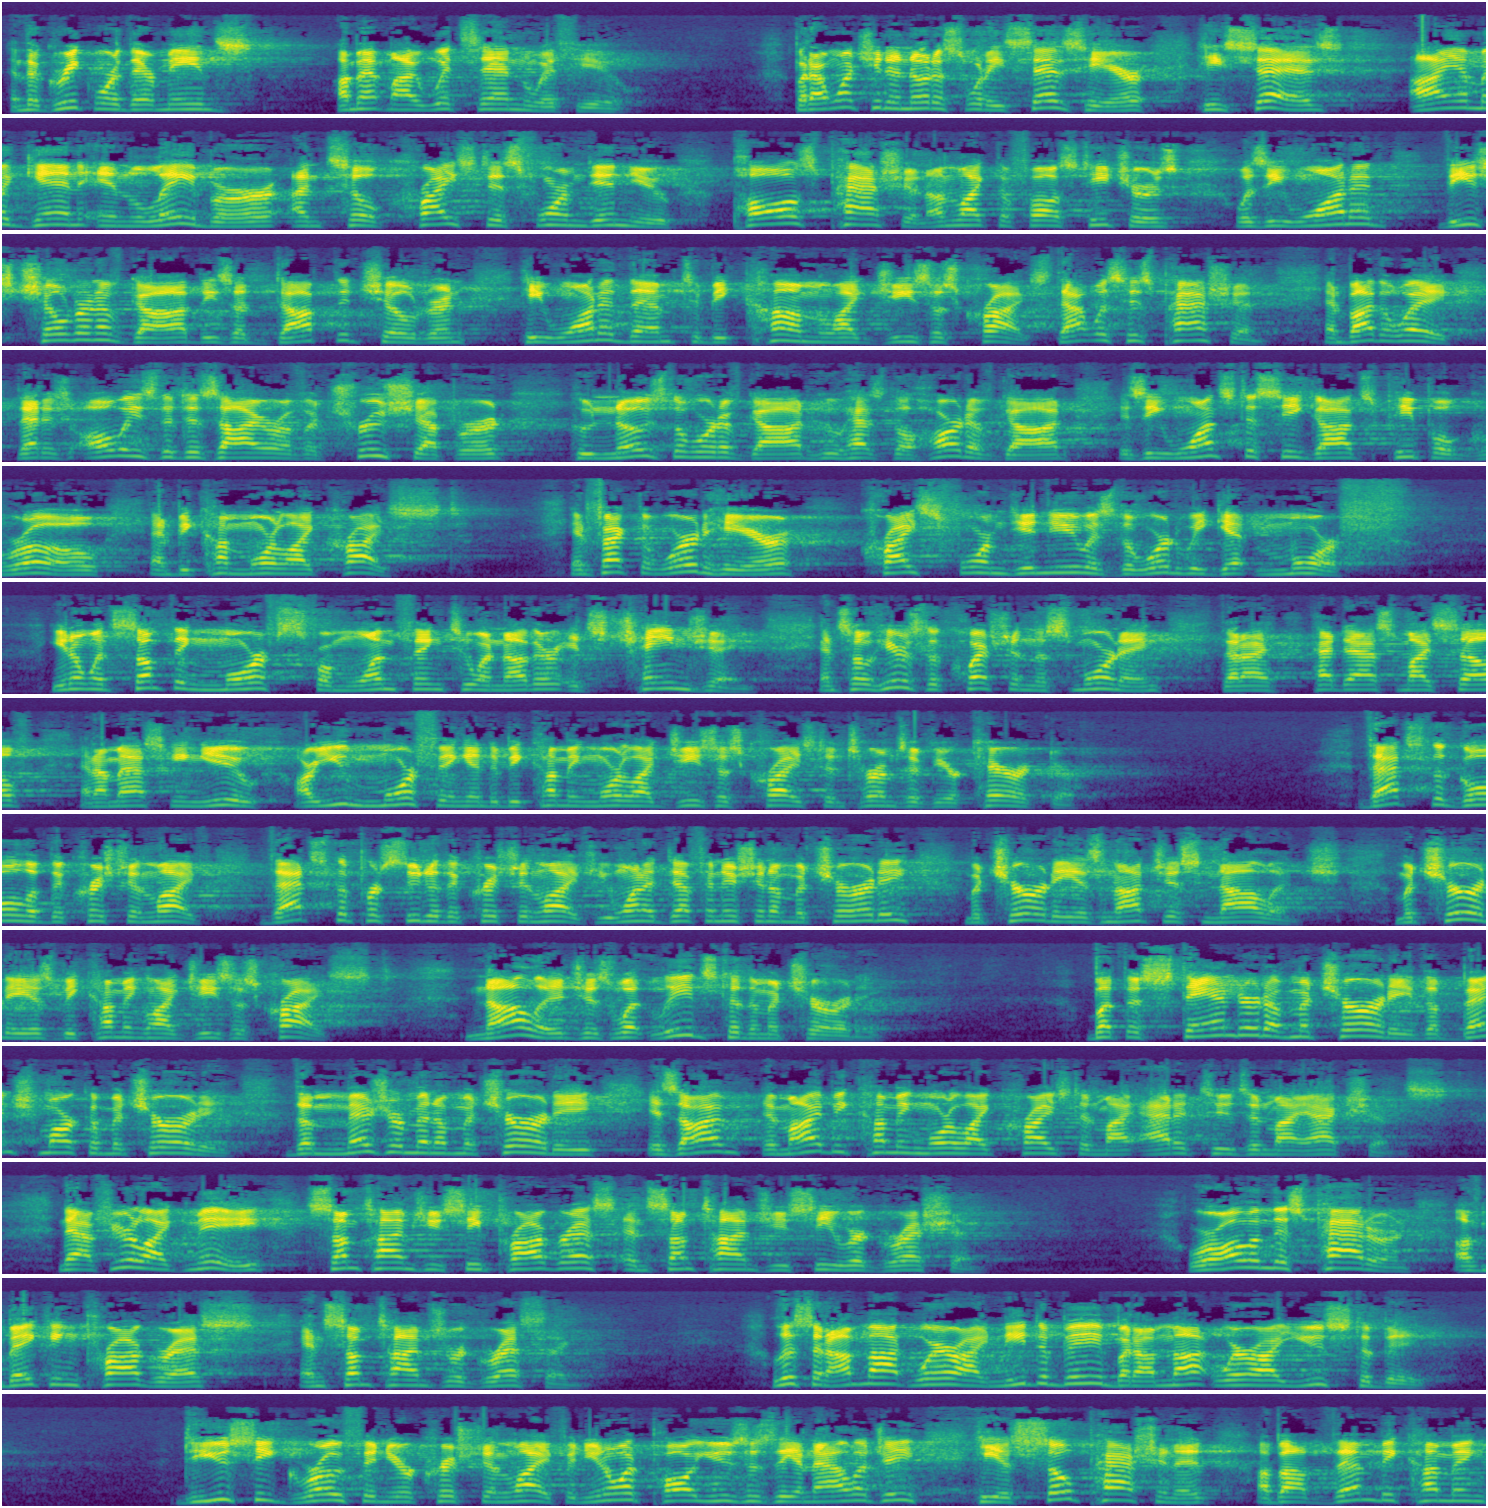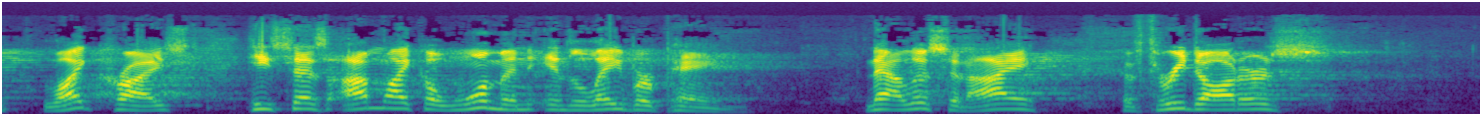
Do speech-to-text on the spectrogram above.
And the Greek word there means, I'm at my wits' end with you. But I want you to notice what he says here. He says, I am again in labor until Christ is formed in you. Paul's passion, unlike the false teachers, was he wanted these children of God, these adopted children, he wanted them to become like Jesus Christ. That was his passion. And by the way, that is always the desire of a true shepherd who knows the word of God, who has the heart of God, is he wants to see God's people grow and become more like Christ. In fact, the word here, Christ formed in you, is the word we get morph. You know, when something morphs from one thing to another, it's changing. And so here's the question this morning that I had to ask myself, and I'm asking you Are you morphing into becoming more like Jesus Christ in terms of your character? That's the goal of the Christian life. That's the pursuit of the Christian life. You want a definition of maturity? Maturity is not just knowledge, maturity is becoming like Jesus Christ. Knowledge is what leads to the maturity. But the standard of maturity, the benchmark of maturity, the measurement of maturity is I'm, am I becoming more like Christ in my attitudes and my actions? Now, if you're like me, sometimes you see progress and sometimes you see regression. We're all in this pattern of making progress and sometimes regressing. Listen, I'm not where I need to be, but I'm not where I used to be. Do you see growth in your Christian life? And you know what? Paul uses the analogy. He is so passionate about them becoming like Christ. He says, I'm like a woman in labor pain. Now, listen, I have three daughters.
